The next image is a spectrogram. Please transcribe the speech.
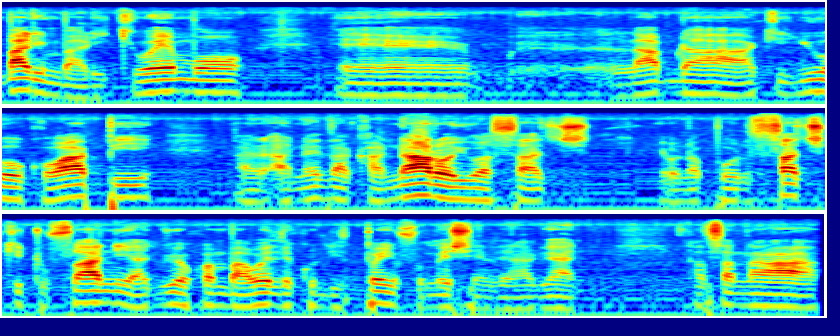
mbalimbali ikiwemo e, labda akijua uko wapi anaweza kanaro your search e, unapo search kitu fulani ajue kwamba aweze ku information zina gani. Sasa na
